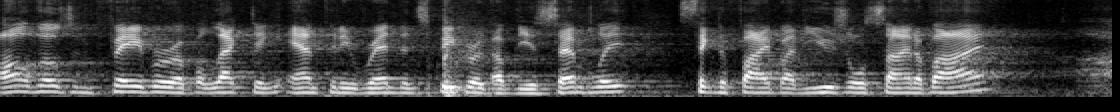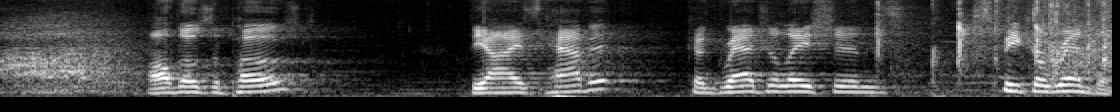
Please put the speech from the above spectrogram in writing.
All those in favor of electing Anthony Rendon Speaker of the Assembly signify by the usual sign of aye. Aye. All those opposed? The ayes have it. Congratulations, Speaker Rendon.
